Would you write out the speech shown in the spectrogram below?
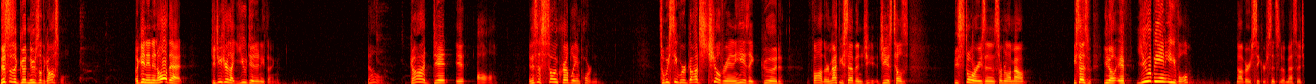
This is the good news of the gospel. Again, and in all that, did you hear that you did anything? No. God did it all. And this is so incredibly important. So we see we're God's children, and He is a good Father. In Matthew 7, Jesus tells these stories in the Sermon on the Mount. He says, You know, if you being evil, not a very seeker sensitive message,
